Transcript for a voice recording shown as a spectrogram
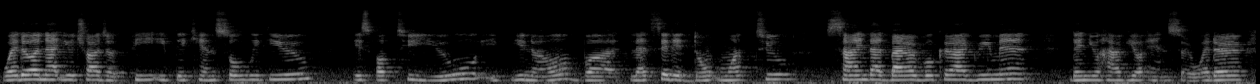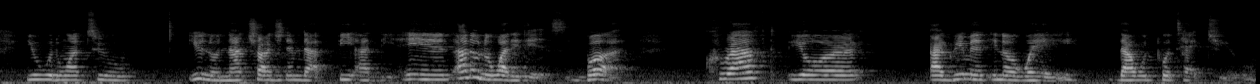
whether or not you charge a fee if they cancel with you is up to you if you know but let's say they don't want to sign that buyer broker agreement then you have your answer. Whether you would want to you know not charge them that fee at the end i don't know what it is. But craft your agreement in a way that would protect you.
